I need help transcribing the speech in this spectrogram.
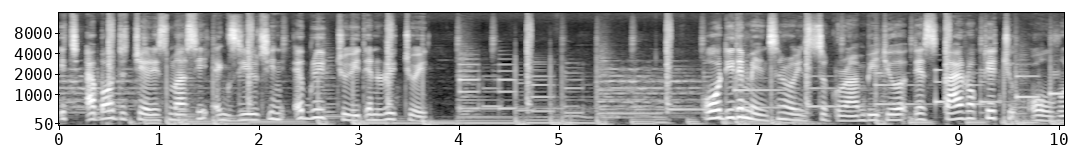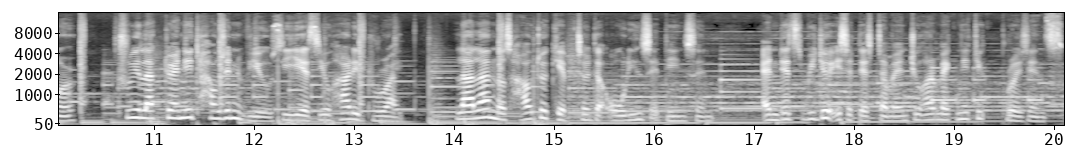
it's about the charisma she exudes in every tweet and retweet. Or did I mention her Instagram video that skyrocketed to over 3,20,000 views? Yes, you heard it right. Lala knows how to capture the audience's attention, and this video is a testament to her magnetic presence.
